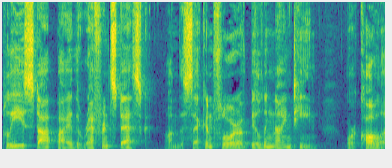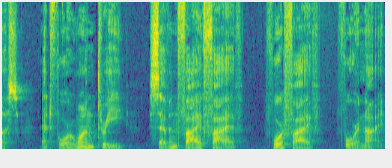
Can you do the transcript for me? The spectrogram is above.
please stop by the reference desk on the second floor of Building 19 or call us at 413 755 4549.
